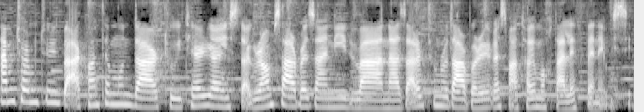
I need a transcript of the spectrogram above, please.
همینطور می‌تونید به اکانتمون در توییتر یا اینستاگرام سر بزنید و نظرتون رو درباره قسمت های مختلف بنویسید.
